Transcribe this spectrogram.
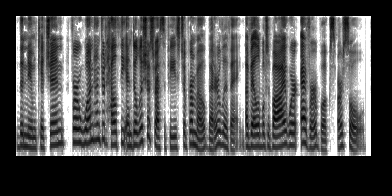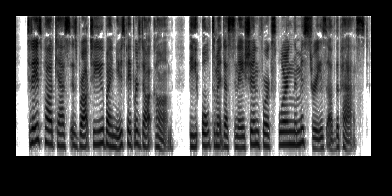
The Noom Kitchen, for 100 healthy and delicious recipes to promote better living. Available to buy wherever books are sold. Today's podcast is brought to you by Newspapers.com, the ultimate destination for exploring the mysteries of the past.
